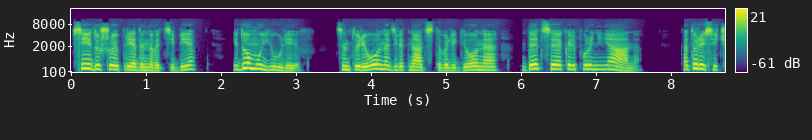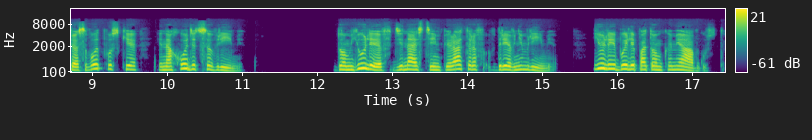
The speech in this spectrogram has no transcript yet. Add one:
всей душой преданного тебе и дому Юлиев, центуриона 19-го легиона Деция Кальпурниана, который сейчас в отпуске и находится в Риме. Дом Юлиев – династия императоров в Древнем Риме. Юлии были потомками Августа.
